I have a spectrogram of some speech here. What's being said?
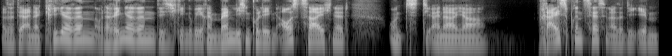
also der einer Kriegerin oder Ringerin, die sich gegenüber ihren männlichen Kollegen auszeichnet und die einer ja Preisprinzessin, also die eben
